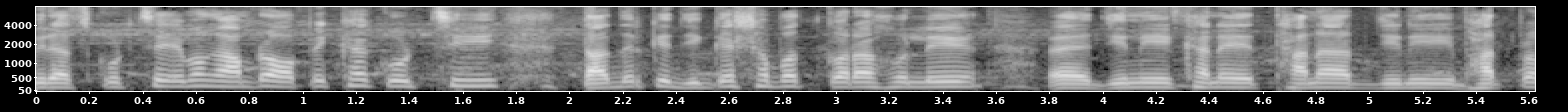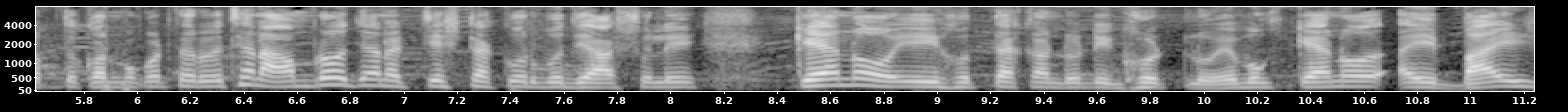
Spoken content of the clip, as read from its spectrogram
বিরাজ করছে এবং আমরা অপেক্ষা করছি তাদেরকে জিজ্ঞাসাবাদ করা হলে যিনি এখানে থানার যিনি ভারপ্রাপ্ত কর্মকর্তা রয়েছেন, আমরাও জানার চেষ্টা করব যে আসলে কেন এই হত্যাকাণ্ডটি ঘটলো এবং কেন এই বাইশ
